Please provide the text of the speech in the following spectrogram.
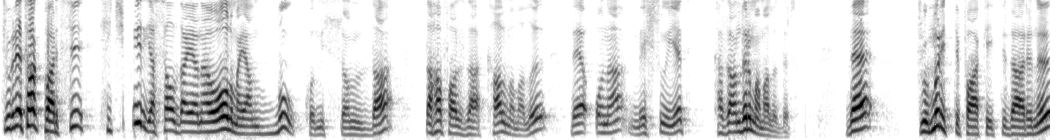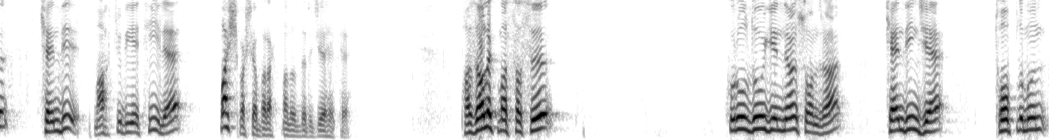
Cumhuriyet Halk Partisi hiçbir yasal dayanağı olmayan bu komisyonda daha fazla kalmamalı ve ona meşruiyet kazandırmamalıdır. Ve Cumhur İttifakı iktidarını kendi mahcubiyetiyle baş başa bırakmalıdır CHP. Pazarlık masası kurulduğu günden sonra kendince toplumun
